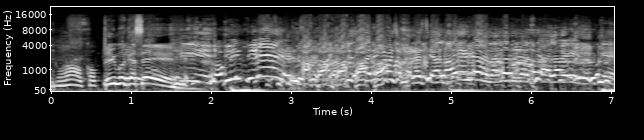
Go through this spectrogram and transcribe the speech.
Wow kopi Terima kasih. Kopi paste Tadi macam nak nasihat lain kan? Lala ada nasihat lain Okay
